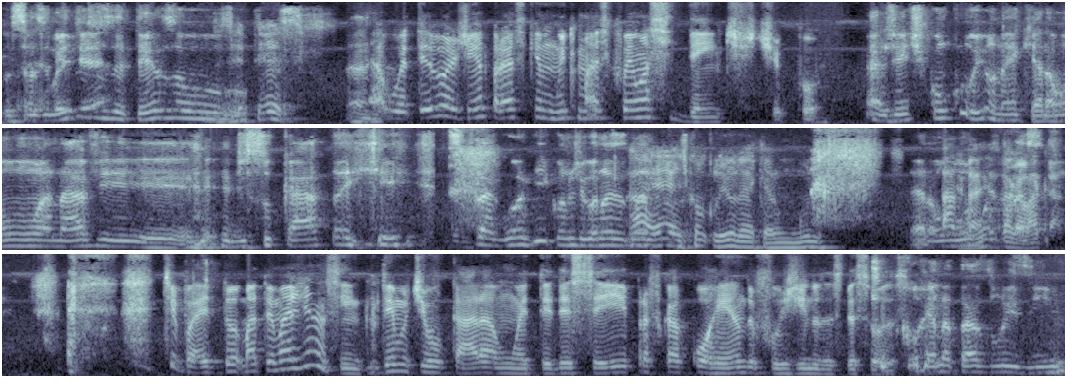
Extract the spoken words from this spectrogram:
Os Estados Unidos, os ETs ou. Dos ETs? É, o ET do Varginha parece que é muito mais que foi um acidente, tipo. É, a gente concluiu, né, que era uma nave de sucata e que estragou aqui quando chegou na. Ah, é, a gente concluiu, né? Que era um único. Era um Ah, tá, galáxia. Tipo, aí tu- mas tu imagina assim, não tem motivo o cara, um ET descer pra ficar correndo e fugindo das pessoas. correndo atrás do Luizinho.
